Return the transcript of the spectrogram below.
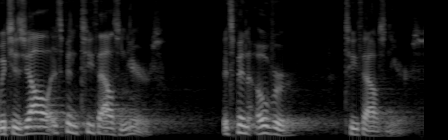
which is, y'all, it's been 2,000 years. It's been over 2,000 years.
